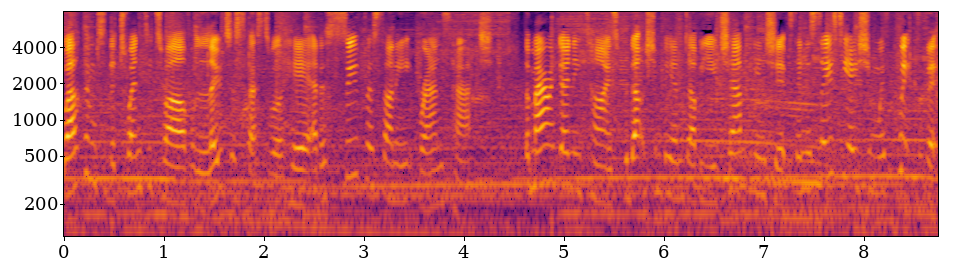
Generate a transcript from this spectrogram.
Welcome to the 2012 Lotus Festival here at a super sunny Brands Hatch. The Marangoni Tyres Production BMW Championships in association with Kwik Fit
